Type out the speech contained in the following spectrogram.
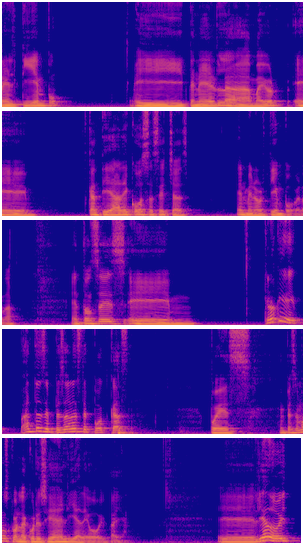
el tiempo y tener la mayor eh, cantidad de cosas hechas en menor tiempo, ¿verdad? Entonces, em, creo que antes de empezar este podcast, pues empecemos con la curiosidad del día de hoy, vaya. Eh, el día de hoy,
